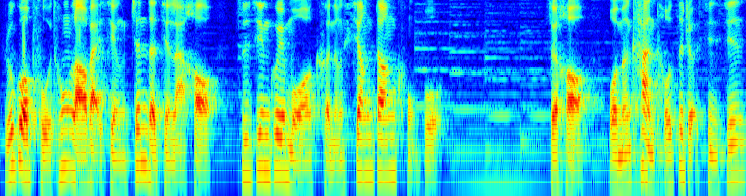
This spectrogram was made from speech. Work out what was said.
如果普通老百姓真的进来后，资金规模可能相当恐怖。最后，我们看投资者信心。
